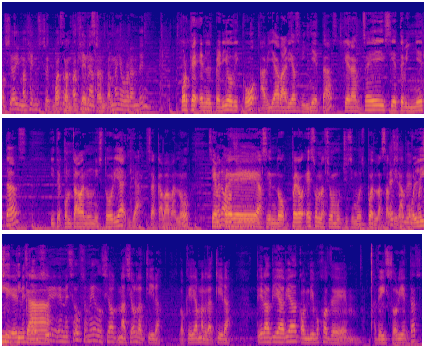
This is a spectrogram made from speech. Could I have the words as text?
O sea, imagínense, cuatro páginas al tamaño grande. Porque en el periódico había varias viñetas, que eran seis, siete viñetas, y te contaban una historia y ya, se acababa, ¿no? Siempre Bueno, sí. haciendo, pero eso nació muchísimo después, la sátira después, sí, en, política. Estados, sí, en Estados Unidos nació la tira, lo que llaman la tira. Tira diaria con dibujos de, de historietas.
